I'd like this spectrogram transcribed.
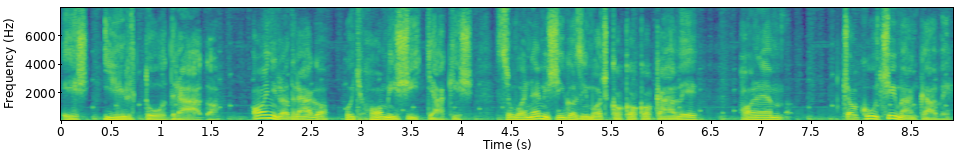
és írtó drága. Annyira drága, hogy hamisítják is. Szóval nem is igazi macska kaka kávé, hanem csak úgy simán kávé.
